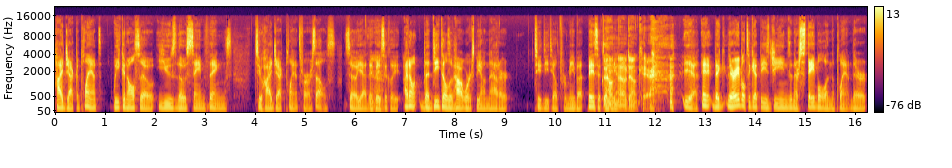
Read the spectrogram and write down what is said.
hijack a plant, we can also use those same things to hijack plants for ourselves. So yeah, they basically I don't the details of how it works beyond that are too detailed for me, but basically Don't yeah. know, don't care. Yeah, and they they're able to get these genes, and they're stable in the plant. They're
